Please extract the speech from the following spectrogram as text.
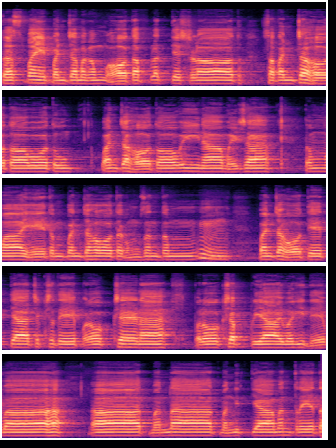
तस्मै पञ्चमगं होत प्रत्यशृणोत् स पञ्चहोतो भवतु, पञ्चहोतो वीना महिषा तं वा एतं पञ्चहोतकं सन्तं पञ्चहोतेत्याचक्षते परोक्षेण, परोक्षप्रिया इव हि देवाः आत्मन्नात्मन्नित्यामन्त्रयत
